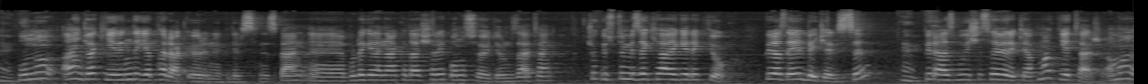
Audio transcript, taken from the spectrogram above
Evet. Bunu ancak yerinde yaparak öğrenebilirsiniz. Ben e, burada gelen arkadaşlara hep onu söylüyorum. Zaten çok üstün bir zekaya gerek yok. Biraz el becerisi, Evet. biraz bu işi severek yapmak yeter. Ama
